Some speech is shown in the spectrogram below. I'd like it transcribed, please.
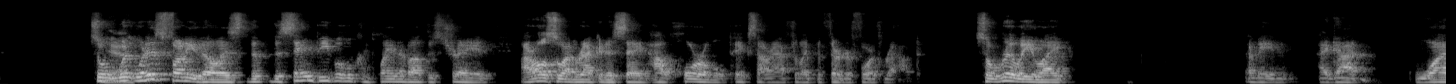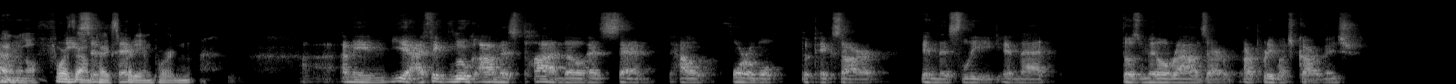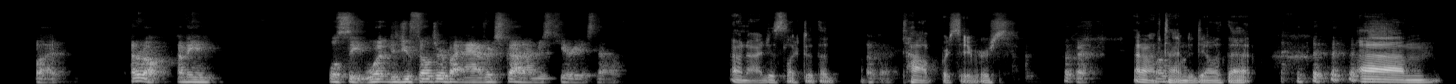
So Yeah. what, what is funny though is the, the same people who complain about this trade are also on record as saying how horrible picks are after like the third or fourth round. So really, like, I mean, I got one. I don't know. Fourth round pick's pick. pretty important. Uh, I mean, yeah, I think Luke on this pod though has said how horrible the picks are in this league, and that those middle rounds are are pretty much garbage. But I don't know. I mean, we'll see. What did you filter by average, Scott? I'm just curious now. Oh no, I just looked at the Okay. top receivers. Okay. I don't have time to deal with that. Um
